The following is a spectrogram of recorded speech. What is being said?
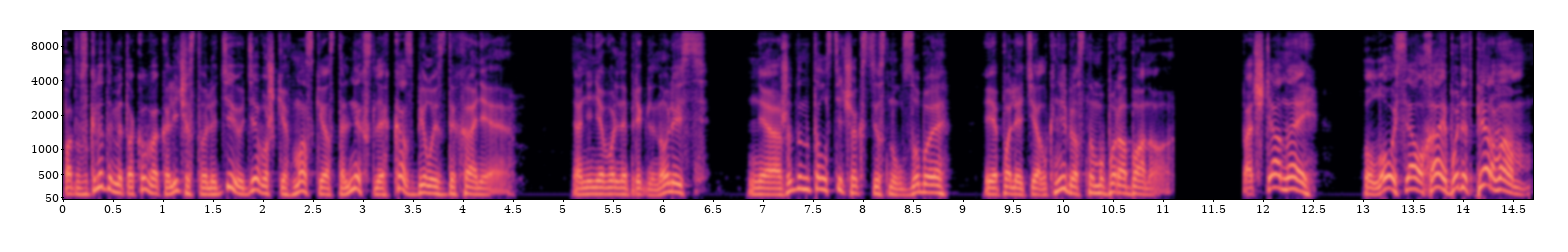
Под взглядами такого количества людей у девушки в маске остальных слегка сбилось дыхание. Они невольно приглянулись. Неожиданно толстячок стиснул зубы и полетел к небесному барабану. «Почтенный! Лу Сяохай будет первым!»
